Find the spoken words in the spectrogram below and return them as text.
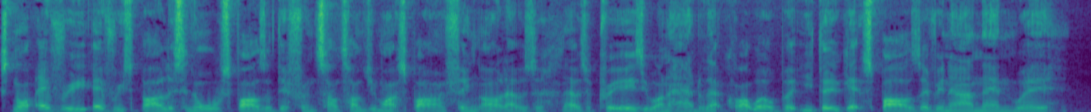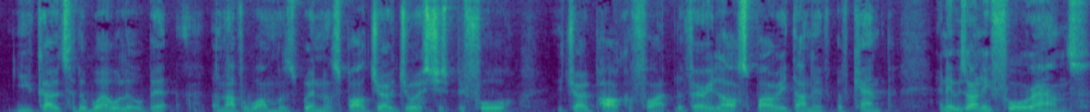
It's not every every spar. Listen, all spars are different. Sometimes you might spar and think, oh, that was a that was a pretty easy one. I handled that quite well. But you do get spars every now and then where you go to the well a little bit. Another one was when I sparred Joe Joyce just before the Joe Parker fight, the very last spar he'd done of, of camp, and it was only four rounds.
